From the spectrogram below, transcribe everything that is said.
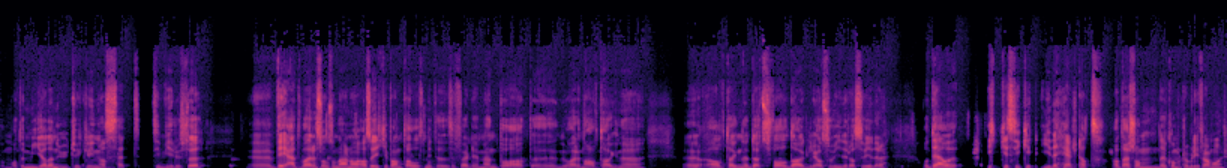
på en måte mye av den utviklingen vi har sett til viruset, eh, vedvare sånn som det er nå. Altså ikke på antall smittede, selvfølgelig, men på at eh, du har en avtagende, eh, avtagende dødsfall daglig osv. osv. Og, og det er jo ikke sikkert i det hele tatt at det er sånn det kommer til å bli framover.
